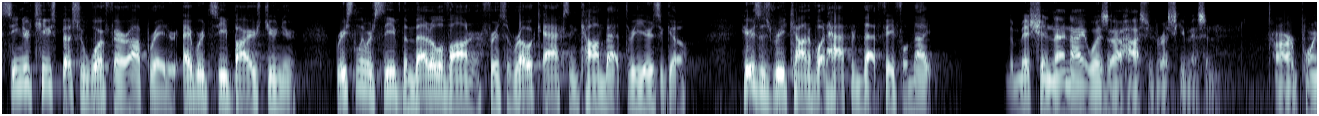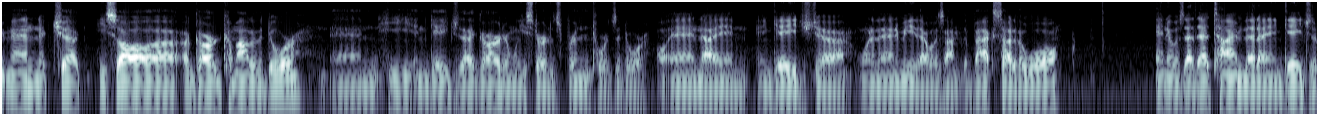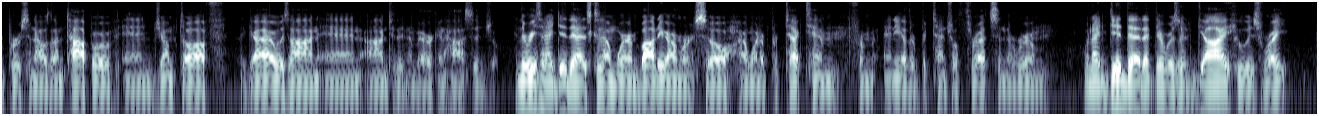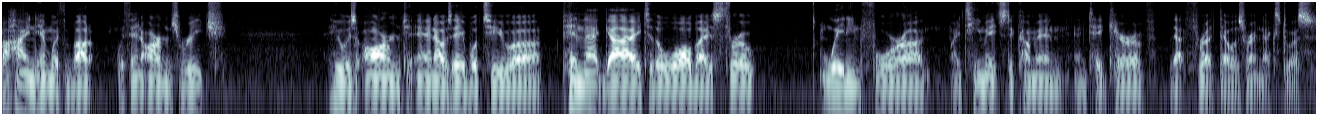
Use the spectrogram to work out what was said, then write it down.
Senior Chief Special Warfare Operator Edward C. Byers Jr. recently received the Medal of Honor for his heroic acts in combat three years ago. Here's his recount of what happened that fateful night. The mission that night was a hostage rescue mission. Our point man, Nick Checque, he saw a guard come out of the door and he engaged that guard and we started sprinting towards the door. And I engaged uh, one of the enemy that was on the back side of the wall and it was at that time that I engaged the person I was on top of and jumped off the guy I was on and onto the American hostage. And the reason I did that is because I'm wearing body armor, so I want to protect him from any other potential threats in the room. When I did that, there was a guy who was right behind him with about within arm's reach, who was armed, and I was able to uh, pin that guy to the wall by his throat, waiting for uh, my teammates to come in and take care of that threat that was right next to us.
